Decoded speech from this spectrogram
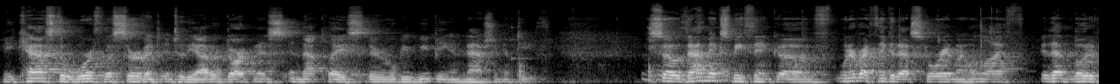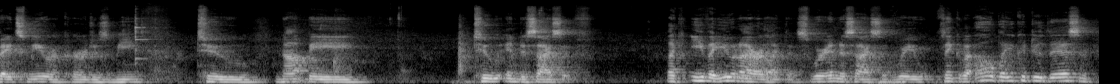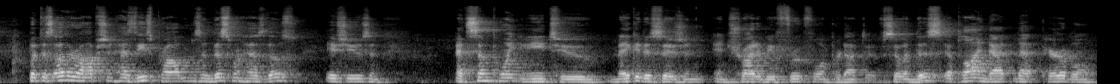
He cast the worthless servant into the outer darkness. In that place, there will be weeping and gnashing of teeth. So that makes me think of whenever I think of that story in my own life, that motivates me or encourages me to not be too indecisive. Like Eva, you and I are like this. We're indecisive. We think about, oh, but you could do this, and but this other option has these problems, and this one has those issues, and at some point you need to make a decision and try to be fruitful and productive so in this applying that that parable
